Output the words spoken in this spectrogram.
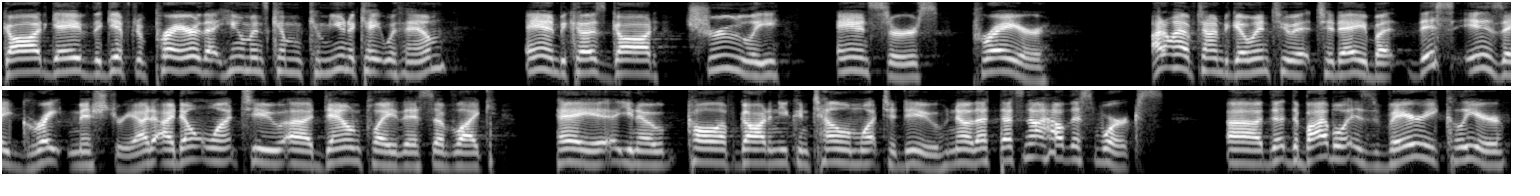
God gave the gift of prayer that humans can communicate with him, and because God truly answers prayer. I don't have time to go into it today, but this is a great mystery. I, I don't want to uh, downplay this of like, hey, you know, call up God and you can tell him what to do. No, that, that's not how this works. Uh, the, the Bible is very clear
